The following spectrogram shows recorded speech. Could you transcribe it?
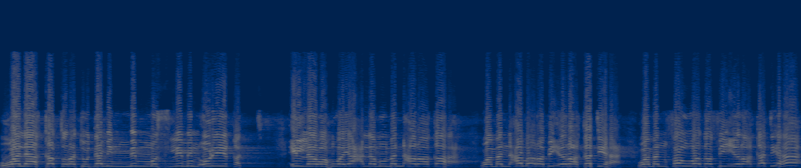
ولا قطرة دم من مسلم أريقت إلا وهو يعلم من أراقها ومن أمر بإراقتها ومن فوض في إراقتها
